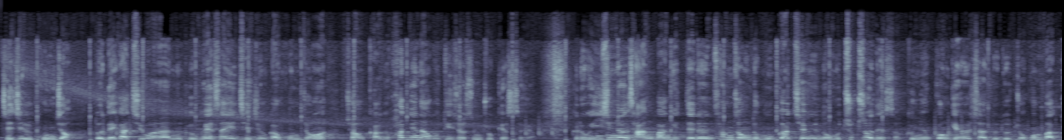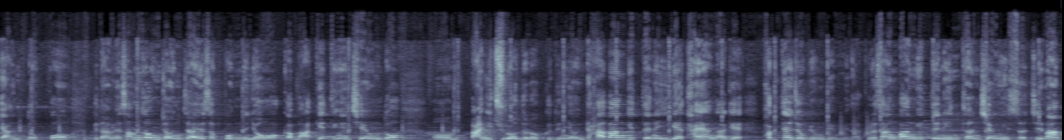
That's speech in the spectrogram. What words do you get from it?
재질 공정, 또 내가 지원하는 그 회사의 재질과 공정을 정확하게 확인하고 뛰셨으면 좋겠어요. 그리고 20년 상반기 때는 삼성도 문과 채용이 너무 축소됐어. 금융권 계열사들도 조금밖에 안 떴고, 그 다음에 삼성전자에서 뽑는 영어과 마케팅의 채용도 어, 많이 줄어들었거든요. 근데 하반기 때는 이게 다양하게 확대 적용됩니다. 그래서 상반기 때는 인턴 채용이 있었지만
